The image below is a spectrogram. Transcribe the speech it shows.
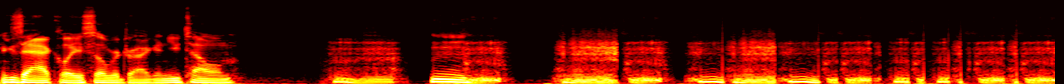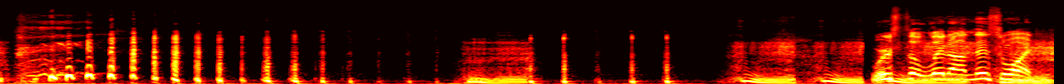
Exactly, Silver Dragon. You tell him. Hmm. Where's lid on this one?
